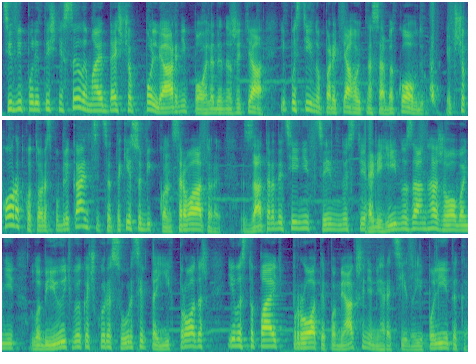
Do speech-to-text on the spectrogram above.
Ці дві політичні сили мають дещо полярні погляди на життя і постійно перетягують на себе ковдру. Якщо коротко, то республіканці це такі собі консерватори за традиційні цінності, релігійно заангажовані, лобіюють викачку ресурсів та їх продаж і виступають проти пом'якшення міграційної політики.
